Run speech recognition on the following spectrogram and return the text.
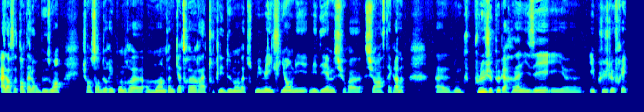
à leurs attentes, à leurs besoins je fais en sorte de répondre euh, en moins de 24 heures à toutes les demandes, à tous mes mails clients, mes, DM sur, euh, sur Instagram. Donc plus je peux personnaliser et, et plus je le ferai.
